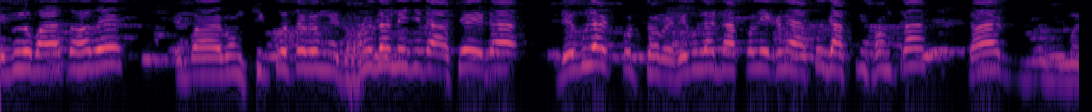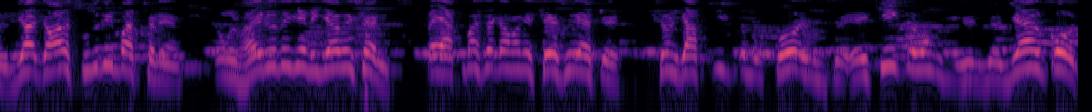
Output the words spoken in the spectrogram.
এগুলো বাড়াতে হবে এবং ঠিক করতে হবে, এবং ধনদানে যেটা আছে, এটা রেগুলার করতে হবে। রেগুলার না করলে এখানে এত যাত্রী সংখ্যা, তারা যা- যাওয়ার সুযোগই পাচ্ছে না। এবং ভাগীরথী যে রিজার্ভেশন প্রায় এক মাস আগে আমাদের শেষ হয়ে আছে। সেরকম যাত্রী, এসি এবং জেনারেল কোচ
